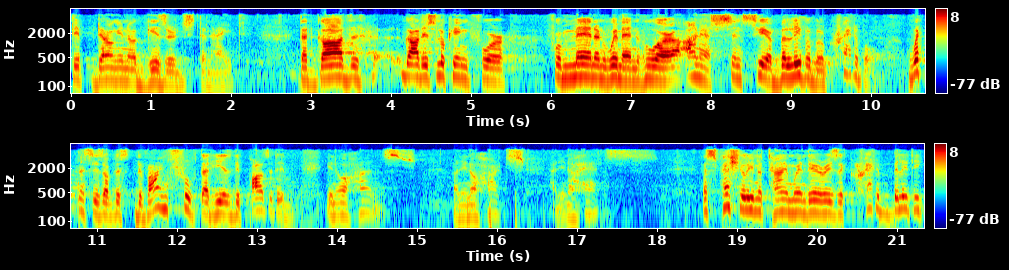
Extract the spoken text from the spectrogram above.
deep down in our gizzards tonight. That God, God is looking for for men and women who are honest, sincere, believable, credible witnesses of this divine truth that He has deposited in our hands and in our hearts and in our heads. Especially in a time when there is a credibility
